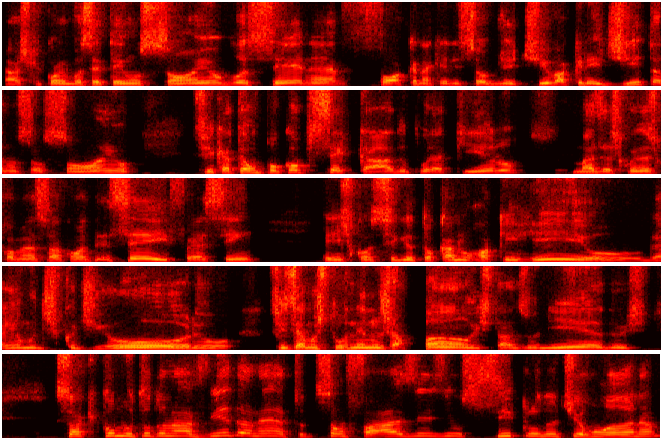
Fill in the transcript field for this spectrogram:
acho que quando você tem um sonho, você né, foca naquele seu objetivo, acredita no seu sonho, fica até um pouco obcecado por aquilo, mas as coisas começam a acontecer. E foi assim que a gente conseguiu tocar no Rock in Rio, ganhamos disco de ouro, fizemos turnê no Japão, Estados Unidos. Só que, como tudo na vida, né, tudo são fases e o ciclo do Tijuana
